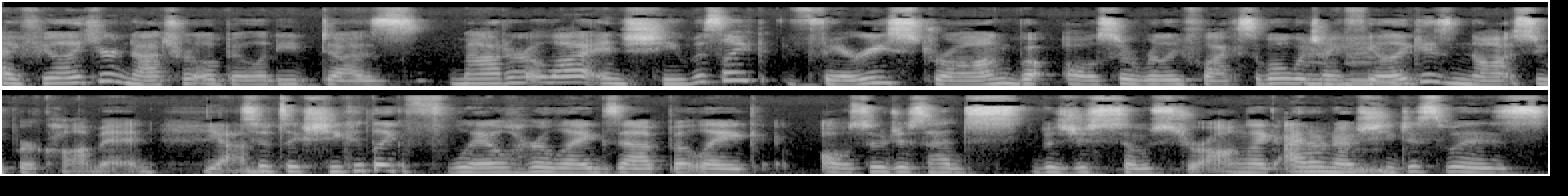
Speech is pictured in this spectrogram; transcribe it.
I feel like your natural ability does matter a lot. And she was like very strong, but also really flexible, which I feel mm-hmm. like is not super common. Yeah. So it's like she could like flail her legs up, but like also just had was just so strong. Like I don't know, mm-hmm. she just was.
